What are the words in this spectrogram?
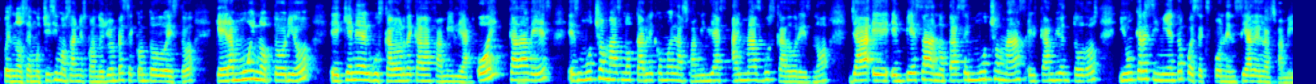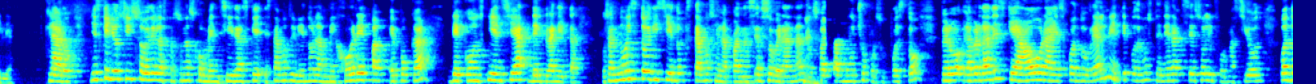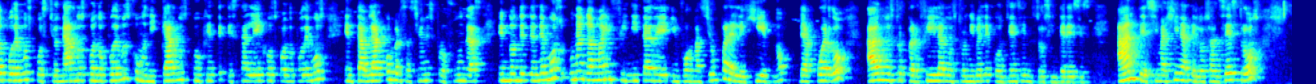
pues no sé, muchísimos años, cuando yo empecé con todo esto, que era muy notorio eh, quién era el buscador de cada familia. Hoy cada vez es mucho más notable como en las familias hay más buscadores, ¿no? Ya eh, empieza a notarse mucho más el cambio en todos y un crecimiento pues exponencial en las familias. Claro, y es que yo sí soy de las personas convencidas que estamos viviendo la mejor época de conciencia del planeta o sea, no estoy diciendo que estamos en la panacea soberana, nos falta mucho, por supuesto, pero la verdad es que ahora es cuando realmente podemos tener acceso a la información, cuando podemos cuestionarnos, cuando podemos comunicarnos con gente que está lejos, cuando podemos entablar conversaciones profundas, en donde tenemos una gama infinita de información para elegir, ¿no? De acuerdo a nuestro perfil, a nuestro nivel de conciencia y nuestros intereses. Antes, imagínate, los ancestros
